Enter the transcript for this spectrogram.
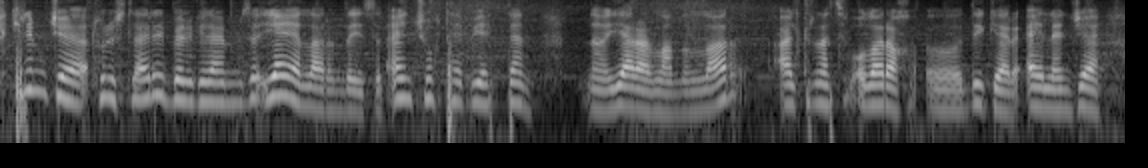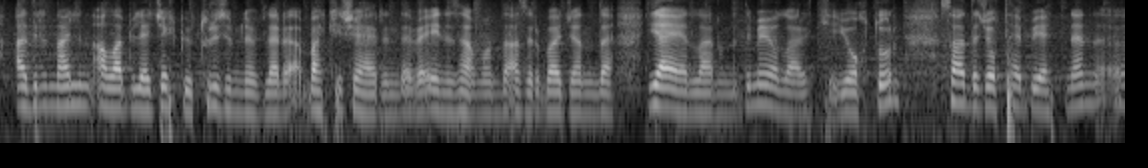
Fikrimcə turistləri bölgələrimizə yay aylarında isə ən çox təbiətdən ə, yararlanırlar. Alternativ olaraq ə, digər əyləncə, adrenalin ala biləcək bir turizm növləri Bakı şəhərində və eyni zamanda Azərbaycanda yay aylarında olar ki, yoxdur. Sadəcə o təbiətlə ə,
